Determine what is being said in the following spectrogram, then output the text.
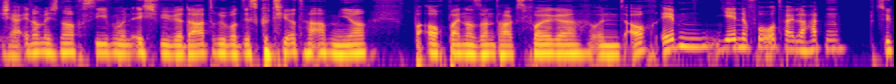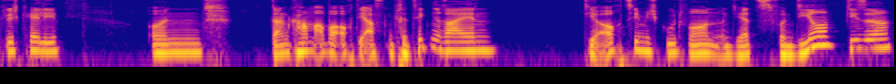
Ich erinnere mich noch, Steven und ich, wie wir da drüber diskutiert haben hier, auch bei einer Sonntagsfolge und auch eben jene Vorurteile hatten bezüglich Kaylee. Und dann kamen aber auch die ersten Kritiken rein, die auch ziemlich gut waren. Und jetzt von dir diese,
